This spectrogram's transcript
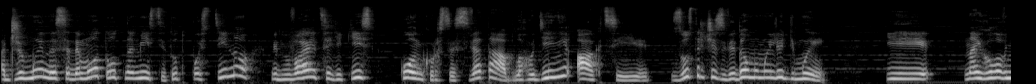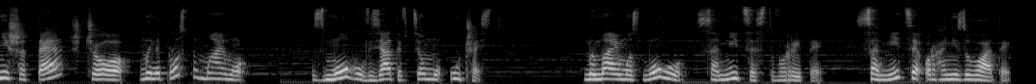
Адже ми не сидимо тут на місці, тут постійно відбуваються якісь конкурси, свята, благодійні акції, зустрічі з відомими людьми. І найголовніше те, що ми не просто маємо змогу взяти в цьому участь, ми маємо змогу самі це створити, самі це організувати.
